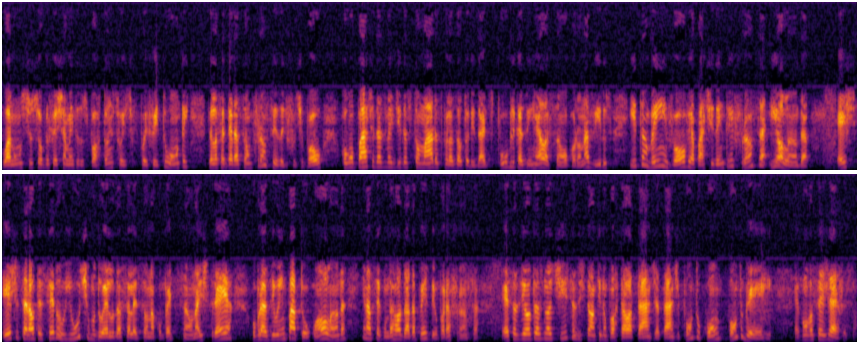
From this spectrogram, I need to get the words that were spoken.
O anúncio sobre o fechamento dos portões foi, foi feito ontem pela Federação Francesa de Futebol, como parte das medidas tomadas pelas autoridades públicas em relação ao coronavírus e também envolve a partida entre França e Holanda. Este será o terceiro e último duelo da seleção na competição. Na estreia, o Brasil empatou com a Holanda e na segunda rodada perdeu para a França. Essas e outras notícias estão aqui no portal atarde, atarde.com.br. É com você, Jefferson.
